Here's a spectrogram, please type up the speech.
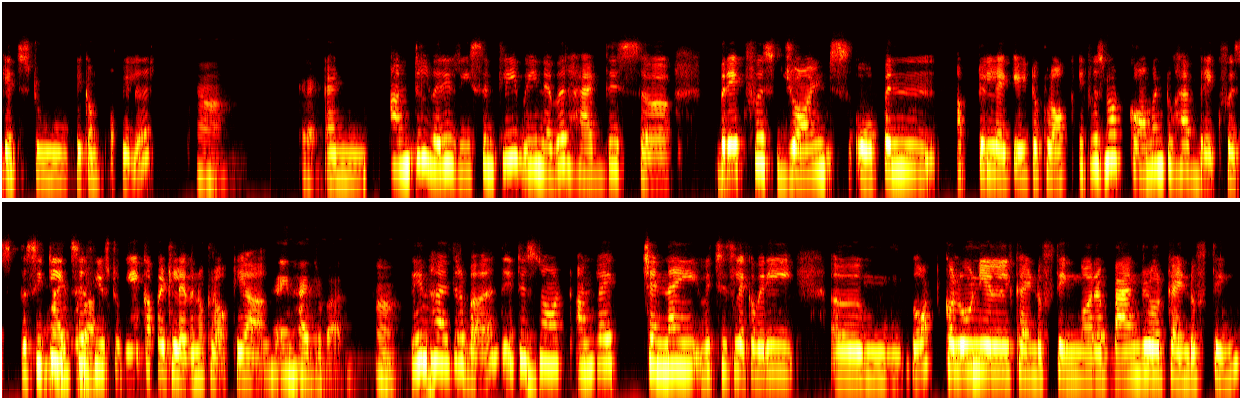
gets to become popular. Ah, correct. And until very recently, we never had this uh, breakfast joints open up till like eight o'clock. It was not common to have breakfast. The city itself used to wake up at eleven o'clock. Yeah In Hyderabad. Huh. in Hmm. Hyderabad, it is not unlike Chennai, which is like a very um, what colonial kind of thing or a Bangalore kind of thing.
